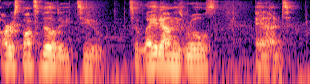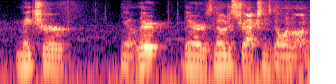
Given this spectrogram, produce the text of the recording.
our responsibility to to lay down these rules and make sure you know there there's no distractions going on.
